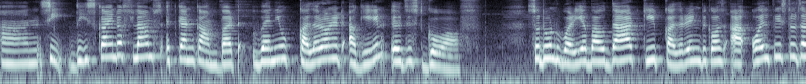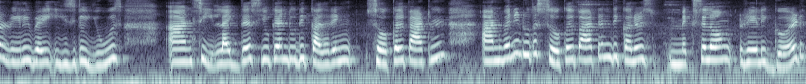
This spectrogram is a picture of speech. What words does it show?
And see these kind of lumps it can come but when you color on it again it'll just go off. So don't worry about that. Keep coloring because uh, oil pastels are really very easy to use and see like this you can do the coloring circle pattern and when you do the circle pattern the colors mix along really good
